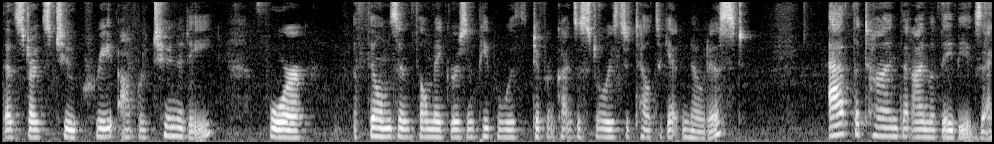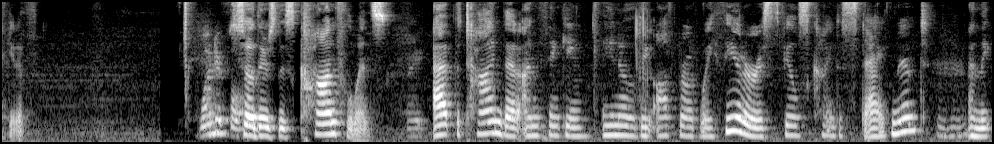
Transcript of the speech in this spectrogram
that starts to create opportunity for films and filmmakers and people with different kinds of stories to tell to get noticed at the time that I'm a baby executive. Wonderful. So there's this confluence Right. At the time that I'm thinking, you know, the off Broadway theater is, feels kind of stagnant, mm-hmm. and the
